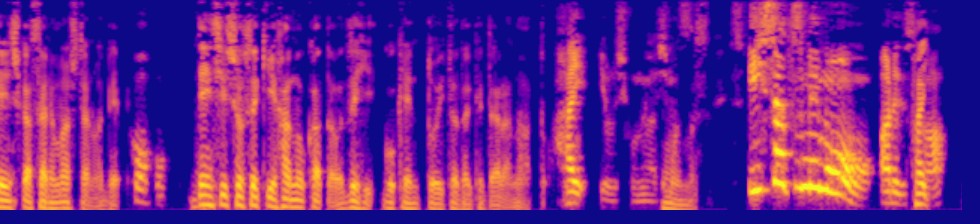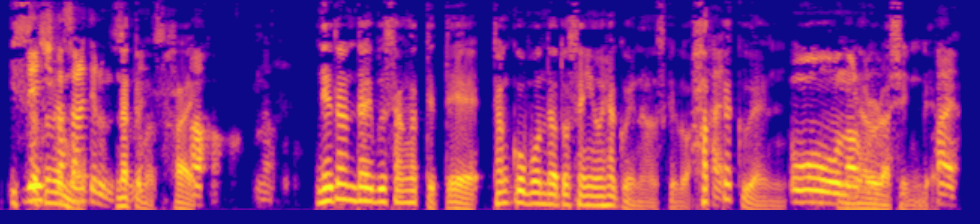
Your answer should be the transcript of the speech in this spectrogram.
電子化されましたので。ほうほう電子書籍派の方はぜひご検討いただけたらなと。はい。よろしくお願いします。思います。1冊目も、あれですか？はい。電子化されてるんですね。なってます。はい。なるほど。値段だいぶ下がってて、単行本だと1400円なんですけど、800円になるらしいんで。いはい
